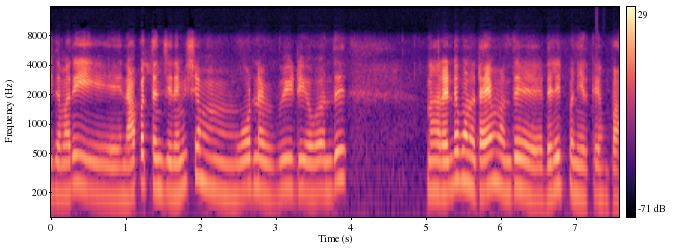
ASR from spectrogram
இதை மாதிரி நாற்பத்தஞ்சு நிமிஷம் ஓடின வீடியோவை வந்து நான் ரெண்டு மூணு டைம் வந்து டெலீட் பண்ணியிருக்கேன்ப்பா.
